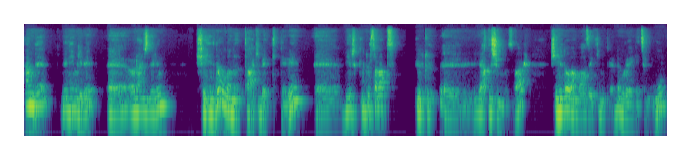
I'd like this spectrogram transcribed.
Hem de dediğim gibi öğrencilerin şehirde olanı takip ettikleri bir kültür sanat kültür yaklaşımımız var. Şehirde olan bazı etkinlikleri de buraya getirmeyi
